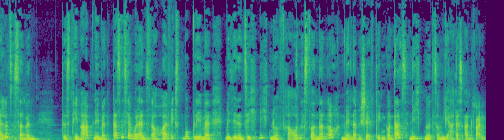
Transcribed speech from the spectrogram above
Hallo zusammen! Das Thema Abnehmen, das ist ja wohl eines der häufigsten Probleme, mit denen sich nicht nur Frauen, sondern auch Männer beschäftigen. Und das nicht nur zum Jahresanfang.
